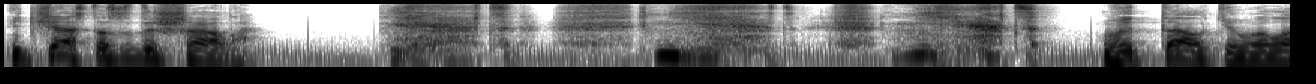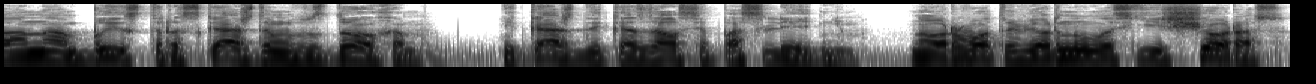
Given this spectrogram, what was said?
и часто задышала. «Нет, нет, нет!» Выталкивала она быстро, с каждым вздохом, и каждый казался последним. Но рвота вернулась еще раз,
